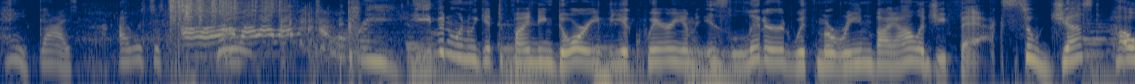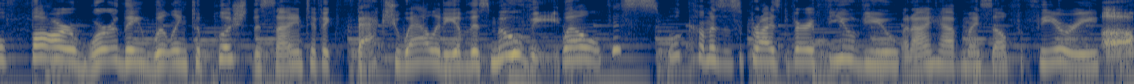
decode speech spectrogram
Hey, guys, I was just. Dory! Even when we get to Finding Dory, the aquarium is littered with marine biology facts. So, just how far were they willing to push the scientific factuality of this movie? Well, this will come as a surprise to very few of you, but I have myself a theory a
